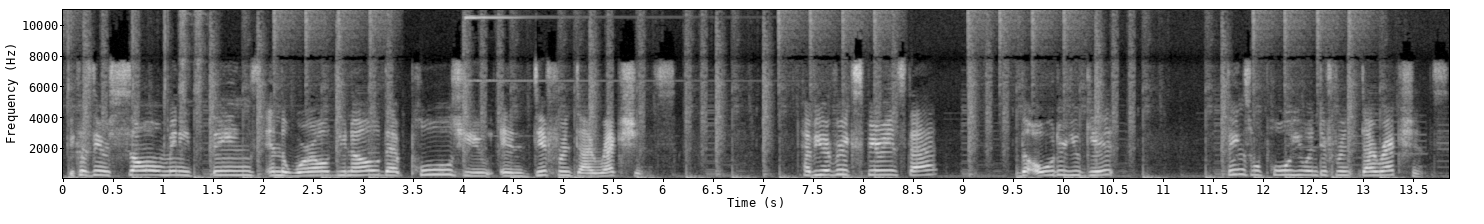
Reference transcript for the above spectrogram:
Because there's so many things in the world, you know, that pulls you in different directions. Have you ever experienced that? The older you get, things will pull you in different directions.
